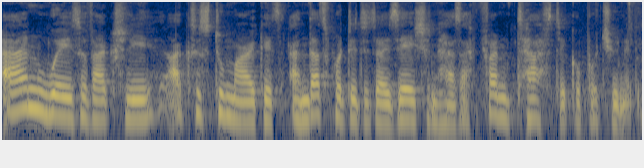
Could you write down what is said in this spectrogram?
and ways of actually access to markets. And that's where digitization has a fantastic opportunity.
